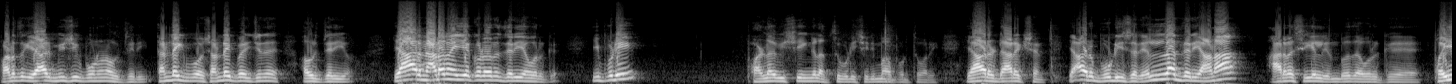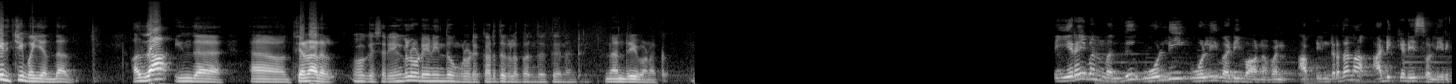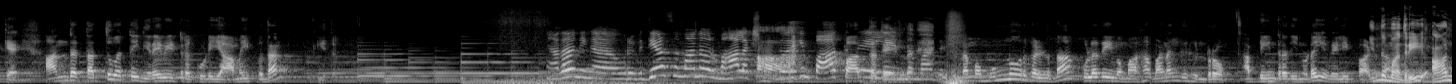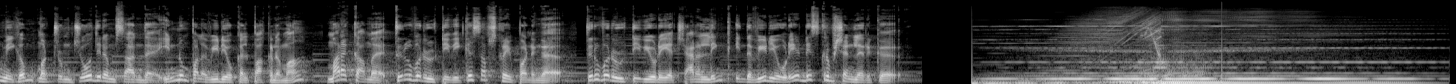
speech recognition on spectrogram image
படத்துக்கு யார் மியூசிக் போகணுன்னு அவருக்கு தெரியும். சண்டைக்கு போ சண்டை பயிற்சின்னு அவருக்கு தெரியும். யார் நடன இயக்குனர்னு தெரியும் அவருக்கு. இப்படி பல விஷயங்கள் அத்துப்படி சினிமா பொறுத்தவரை. யார் டைரக்ஷன் யார் ப்ரொடியூசர் எல்லாம் தெரியும். ஆனால் அரசியல் என்பது அவருக்கு பயிற்சி மையம்தான் அது அதுதான் இந்த திணறல். Okay sir. எங்களோட இணைந்து உங்களுடைய கருத்துக்களை பிறந்ததுக்கு நன்றி. நன்றி வணக்கம். இறைவன் வந்து ஒளி ஒளி வடிவானவன் அப்படின்றத நான் அடிக்கடி சொல்லியிருக்கேன். அந்த தத்துவத்தை நிறைவேற்றக்கூடிய அமைப்பு தான் இது. அதாவது நீங்க ஒரு வித்தியாசமான ஒரு மகாலட்சுமி பார்த்ததே நம்ம முன்னோர்கள் தான் குலதெய்வமாக வணங்குகின்றோம் அப்படின்றதினுடைய வெளிப்பாடு. இந்த மாதிரி ஆன்மீகம் மற்றும் ஜோதிடம் சார்ந்த இன்னும் பல வீடியோக்கள் பார்க்கணுமா? மறக்காம திருவருள் டிவிக்கு சப்ஸ்கிரைப் பண்ணுங்க. திருவருள் டிவியுடைய சேனல் லிங்க் இந்த வீடியோடைய டிஸ்கிரிப்ஷன்ல இருக்கு.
